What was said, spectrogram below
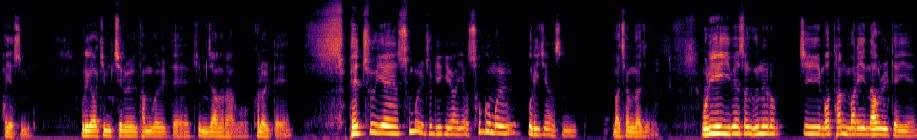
하였습니다. 우리가 김치를 담글 때 김장을 하고 그럴 때 배추에 숨을 죽이기 위하여 소금을 뿌리지 않습니까? 마찬가지로 우리의 입에서 은혜롭 지 못한 말이 나올 때에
